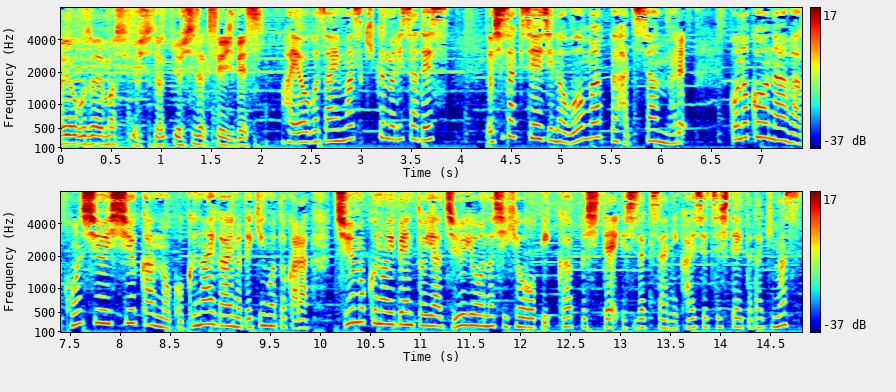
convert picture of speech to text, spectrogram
おはようございます。吉田吉崎誠二です。おはようございます。菊野梨沙です。吉崎誠二のウォームアップ830このコーナーは今週1週間の国内外の出来事から注目のイベントや重要な指標をピックアップして吉崎さんに解説していただきます。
